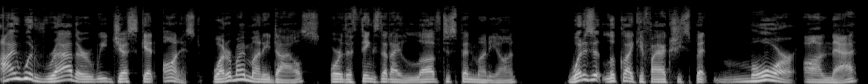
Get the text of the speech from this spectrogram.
I would rather we just get honest. What are my money dials or the things that I love to spend money on? What does it look like if I actually spent more on that?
